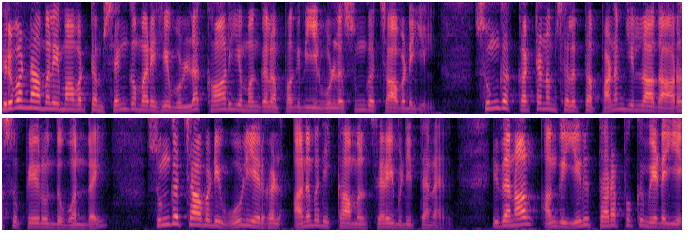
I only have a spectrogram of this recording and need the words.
திருவண்ணாமலை மாவட்டம் செங்கம் அருகே உள்ள காரியமங்கலம் பகுதியில் உள்ள சுங்கச்சாவடியில் சுங்க கட்டணம் செலுத்த பணம் இல்லாத அரசு பேருந்து ஒன்றை சுங்கச்சாவடி ஊழியர்கள் அனுமதிக்காமல் சிறைபிடித்தனர். இதனால் அங்கு இரு தரப்புக்கும் இடையே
